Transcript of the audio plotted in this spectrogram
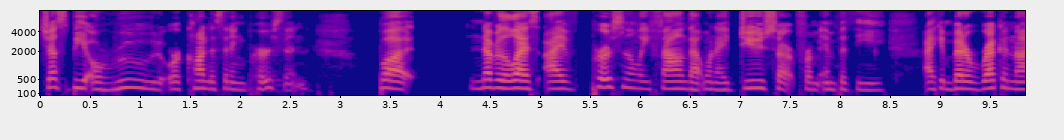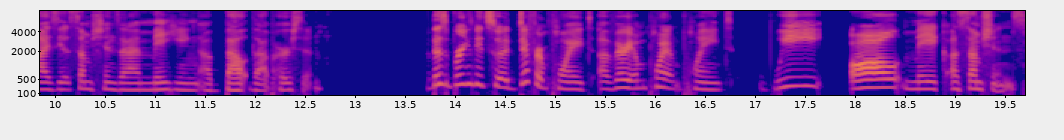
just be a rude or condescending person. But nevertheless, I've personally found that when I do start from empathy, I can better recognize the assumptions that I'm making about that person. This brings me to a different point, a very important point. We all make assumptions.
